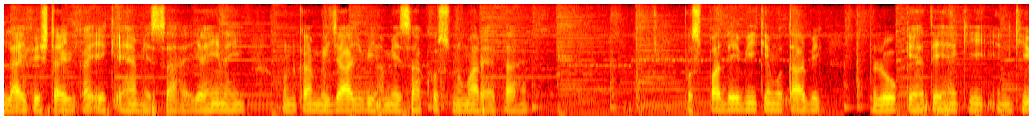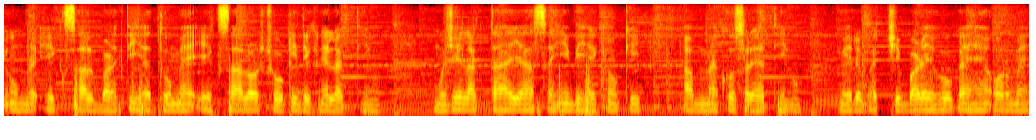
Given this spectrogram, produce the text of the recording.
लाइफ स्टाइल का एक अहम हिस्सा है। यही नहीं, उनका मिजाज भी हमेशा खुशनुमा रहता है। पुष्पा देवी के मुताबिक, लोग कहते हैं कि इनकी उम्र एक साल बढ़ती है तो मैं एक साल और छोटी दिखने लगती हूँ। मुझे लगता है यह सही भी है, क्योंकि अब मैं खुश रहती हूँ। मेरे बच्चे बड़े हो गए हैं और मैं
